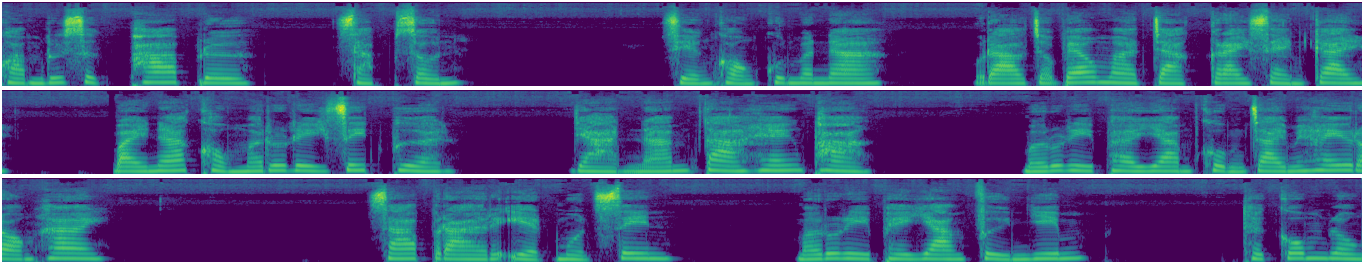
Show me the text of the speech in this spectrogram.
ความรู้สึกภาพเบลอสับสน เสียงของคุณวรรณาราวจะแว่วมาจากไกลแสนไกล ใบหน้าของมารุรีซีดเผือนหยาดน้ำตาแห้งผากมารุรีพยายามข่มใจไม่ให้ร้องไห้ ทราบรายละเอียดหมดสิ้น มารุรีพยายามฝืนยิ้ม เธอก้มลง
